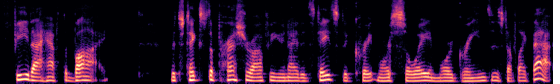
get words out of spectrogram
feed I have to buy which takes the pressure off of the United States to create more soy and more grains and stuff like that.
